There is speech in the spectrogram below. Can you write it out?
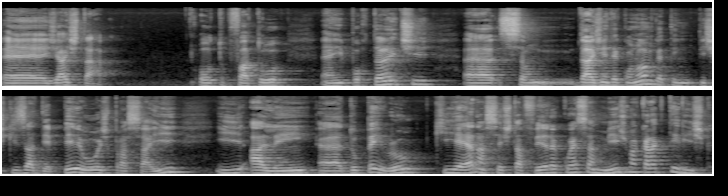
é, já está. Outro fator é, importante uh, são da agenda econômica, tem pesquisa ADP hoje para sair, e além uh, do payroll, que é na sexta-feira com essa mesma característica.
